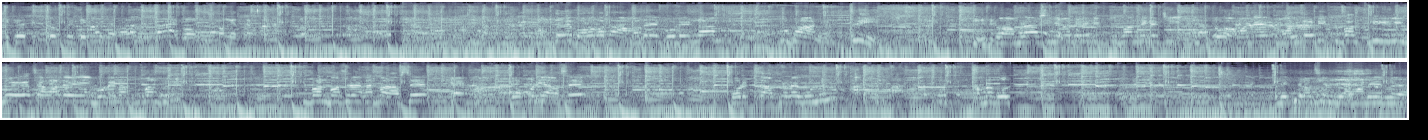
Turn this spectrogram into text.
ভিডিওটি পুরোপুরি দেখতে থাকুন এবং সঙ্গে থাকুন। সব থেকে বড় কথা, আমাদের এই বোর্ডের নাম তুফান থ্রি তো আমরা সিনেমা দেখেছি তুফান দেখেছি, তো আমাদের অলরেডি তুফান থ্রি রিলিজ হয়ে গেছে আমাদের এই বোর্ডের নাম তুফান থ্রি তুফান বছরে একবার আসে যখনই আসে, পরেরটা আপনারা বলুন। আমরা বল দেখতে পাচ্ছেন যে আমাদের বলুন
